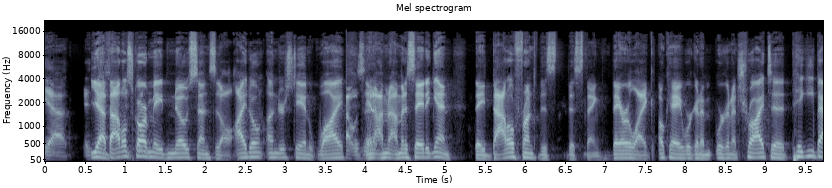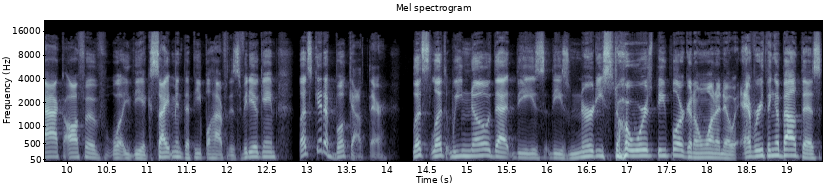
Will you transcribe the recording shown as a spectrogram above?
Yeah, Yeah, just- it Battlescar didn't- made no sense at all. I don't understand why. That was and it. I'm, I'm going to say it again. They battlefront this this thing. They are like, okay, we're gonna we're gonna try to piggyback off of what the excitement that people have for this video game. Let's get a book out there. Let's let we know that these these nerdy Star Wars people are gonna want to know everything about this.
